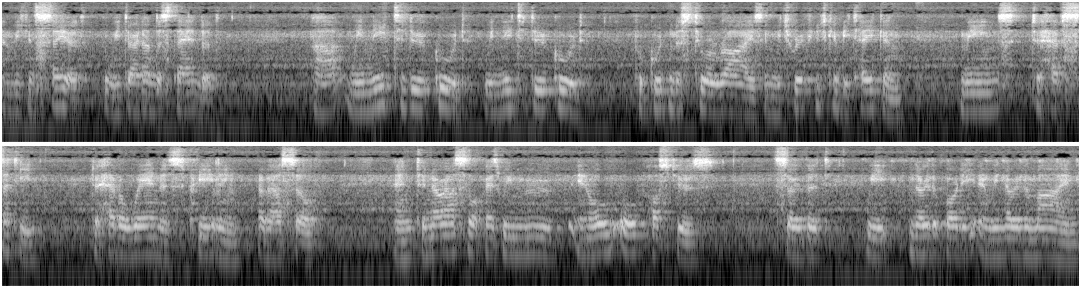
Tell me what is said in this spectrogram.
and we can say it, but we don't understand it. Uh, we need to do good. We need to do good for goodness to arise in which refuge can be taken means to have sati, to have awareness, feeling of ourself, and to know ourselves as we move in all, all postures so that we know the body and we know the mind.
